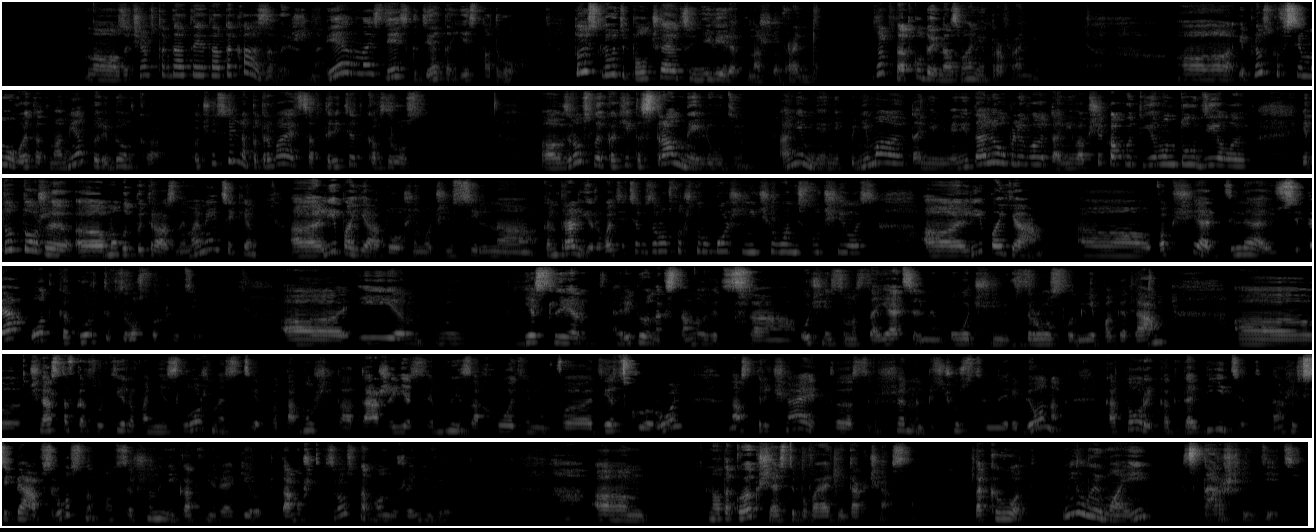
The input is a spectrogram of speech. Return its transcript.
Но зачем же тогда ты это доказываешь? Наверное, здесь где-то есть подвох. То есть люди, получается, не верят в наше вранье. Собственно, откуда и название про вранье. А, и плюс ко всему, в этот момент у ребенка очень сильно подрывается авторитет ко взрослым. А, взрослые какие-то странные люди. Они меня не понимают, они меня недолюбливают, они вообще какую-то ерунду делают. И тут тоже э, могут быть разные моментики. А, либо я должен очень сильно контролировать этих взрослых, чтобы больше ничего не случилось, а, либо я а, вообще отделяю себя от когорты взрослых людей. И если ребенок становится очень самостоятельным, очень взрослым, не по годам, а, часто в консультировании сложности, потому что даже если мы заходим в детскую роль, нас встречает э, совершенно бесчувственный ребенок, который, когда видит даже себя взрослым, он совершенно никак не реагирует, потому что взрослым он уже не верит. Но такое, к счастью, бывает не так часто. Так вот, милые мои старшие дети,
